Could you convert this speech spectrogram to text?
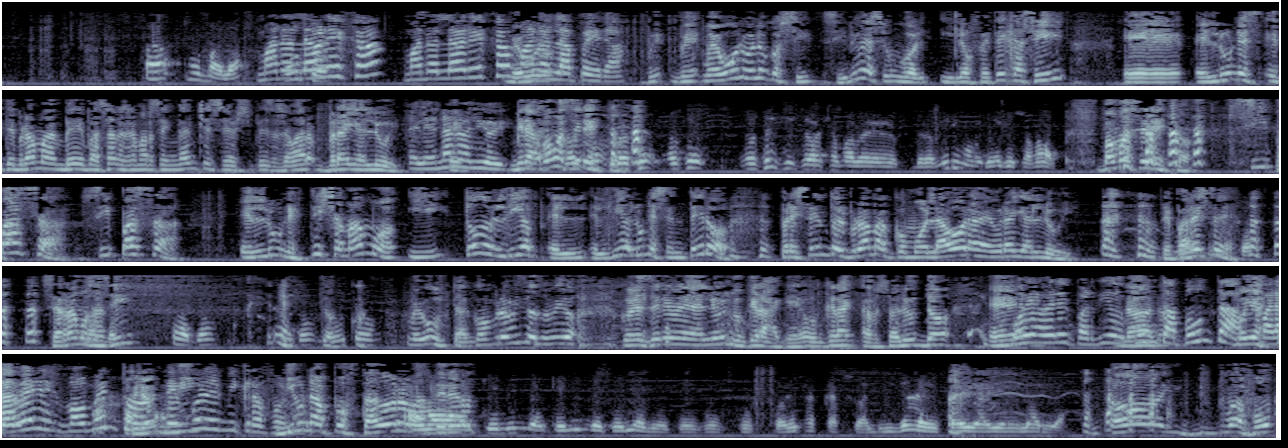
Ah, no es mala. Mano en la oreja, mano en la oreja, Me mano vuelvo- en la pera. Me, me- me vuelvo loco si, si Luis hace un gol y lo festeja así. eh, el lunes este programa en vez de pasar a llamarse Enganche se empieza a llamar Brian Louis. El enano Louis. Mira, vamos a hacer esto. No sé, no, sé, no sé si se va a llamar, eh, pero mínimo me tenés que llamar. Vamos a hacer esto. Si pasa, si pasa, el lunes te llamamos y todo el día, el, el día lunes entero, presento el programa como la hora de Brian Louis. ¿Te parece? ¿Cerramos así? Me gusta, compromiso asumido con el señor Brian Louis, un crack, eh, un crack absoluto. eh. Voy a ver el partido de no, punta no. a punta a para estar- ver el momento Pero donde ni- pone el micrófono. Ni un apostador va a Ah, tener qué lindo, qué lindo sería que, que- que- que por esas casualidades caiga ahí en el área. Ay,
